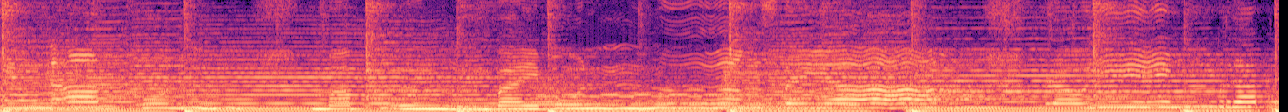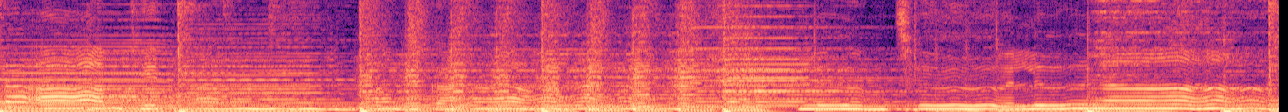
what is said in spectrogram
ทินน้ำคุณมาพึ่งใบบุญเมืองสยาม เรายิ้มรับตามที่ท่านต้องการ เรื่องชื่อลือนาม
